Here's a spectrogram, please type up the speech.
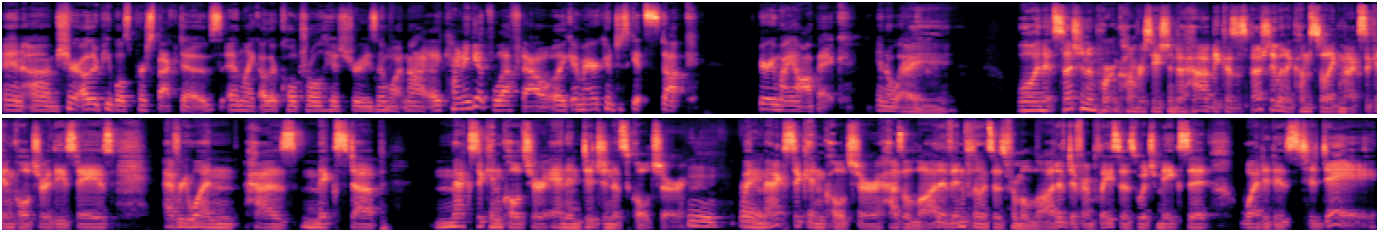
and um, share other people's perspectives and like other cultural histories and whatnot. It kind of gets left out. Like America just gets stuck very myopic in a way. Right. Well, and it's such an important conversation to have because, especially when it comes to like Mexican culture these days, everyone has mixed up Mexican culture and indigenous culture. Mm, right. When Mexican culture has a lot of influences from a lot of different places, which makes it what it is today.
